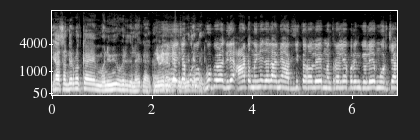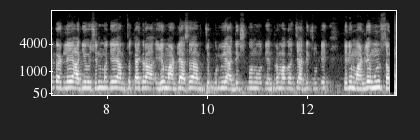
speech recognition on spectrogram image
या संदर्भात काय मनवी वगैरे दिलाय काय? निवेदन खूप वेळा दिले. आठ महिने झाले आम्ही अर्जी करवले मंत्रालयापर्यंत गेले मोर्चा काढले अधिवेशनमध्ये आमचं काहीतरी हे मांडले असं आमचे पूर्वी अध्यक्ष कोण होते यंत्रमागाचे अध्यक्ष होते त्यांनी मांडले म्हणून सम-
